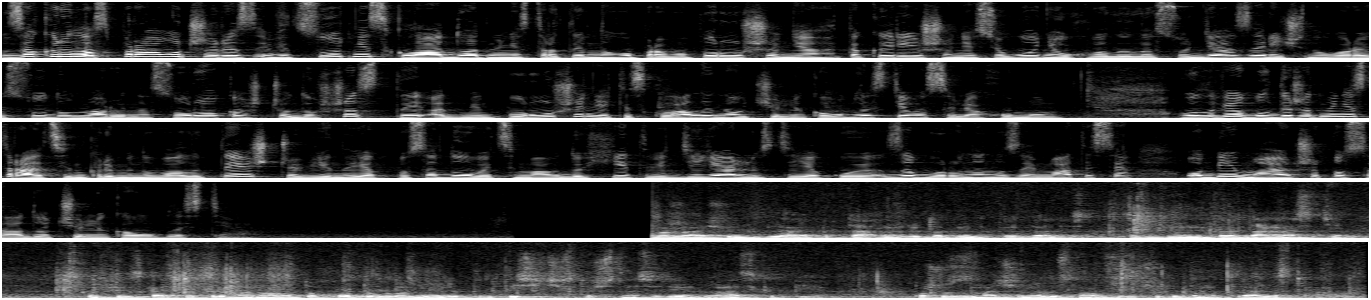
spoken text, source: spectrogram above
Закрила справу через відсутність складу адміністративного правопорушення. Таке рішення сьогодні ухвалила суддя Зарічного райсуду Марина Сорока щодо шести адмінпорушень, які склали на очільника області Василя Хому. Голові облдержадміністрації інкримінували те, що він як посадовець мав дохід від діяльності, якою заборонено займатися, обіймаючи посаду очільника області. Вважаю, що він підлягає притягненню до адмінвідповідальності конфіскації отриманого доходу в розмірі 3116 гривень 12 копійок. Прошу зазначений висновок долучити до матеріалів справи.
